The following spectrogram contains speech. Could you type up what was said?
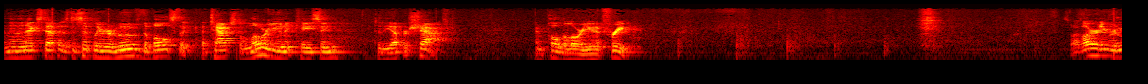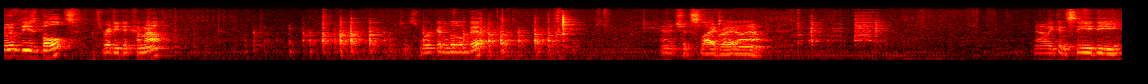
And then the next step is to simply remove the bolts that attach the lower unit casing to the upper shaft and pull the lower unit free. So I've already removed these bolts. It's ready to come out. Just work it a little bit and it should slide right on out. Now we can see the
